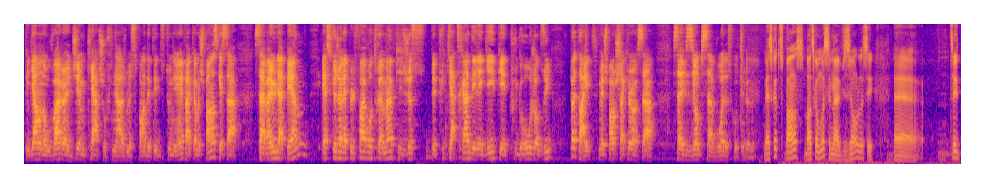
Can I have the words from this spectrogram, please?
Puis, gars, on a ouvert un gym cash au final. Je me suis pas endetté du tout ni rien. Fait comme je pense que ça, ça a valu la peine. Est-ce que j'aurais pu le faire autrement, puis juste depuis 4 ans déléguer, puis être plus gros aujourd'hui? Peut-être, mais je pense que chacun a sa, sa vision puis sa voix de ce côté-là. Mais est-ce que tu penses, ben, en tout cas, moi, c'est ma vision, là, c'est. Euh, tu sais,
